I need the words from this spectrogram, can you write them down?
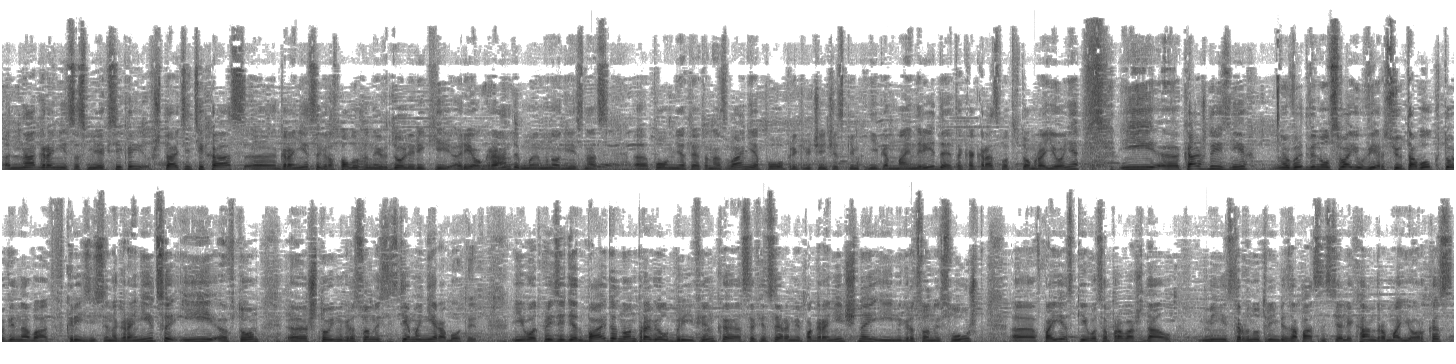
на границе с Мексикой в штате Техас. Э, границы, расположенные вдоль реки Рио-Гранде. Мы, многие из нас э, помнят это название по приключенческим книгам Майнрида. Это как раз вот в том районе. И э, каждый из них выдвинул свою версию того, кто виноват в кризисе на границе и в том, э, что иммиграционная система не работает. И вот президент Байден, он провел брифинг э, с офицерами пограничной и иммиграционной служб. Э, в поездке его сопровождал министр внутренней безопасности Алехандро Майоркас,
